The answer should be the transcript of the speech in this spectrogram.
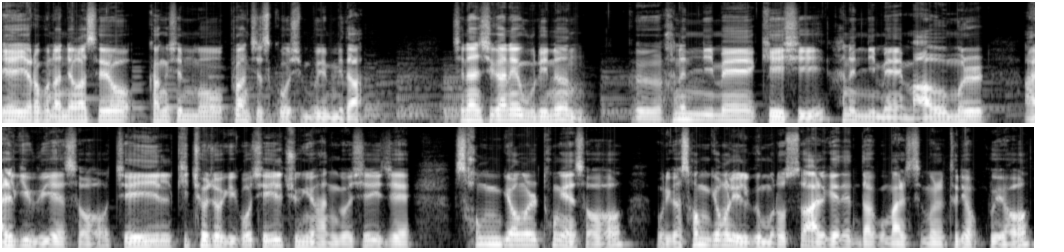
예, 여러분 안녕하세요. 강신모 프란치스코 신부입니다. 지난 시간에 우리는 그 하느님의 계시, 하느님의 마음을 알기 위해서 제일 기초적이고 제일 중요한 것이 이제 성경을 통해서 우리가 성경을 읽음으로써 알게 된다고 말씀을 드렸고요.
